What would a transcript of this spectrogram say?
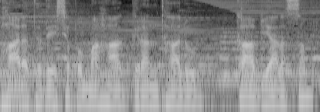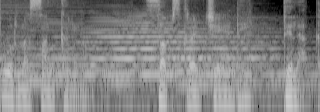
భారతదేశపు మహా గ్రంథాలు కావ్యాల సంపూర్ణ సంకలనం. సబ్స్క్రైబ్ చేయండి. తిలక్.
